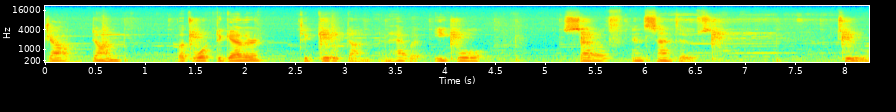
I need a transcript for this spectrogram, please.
job done. Let's work together to get it done and have an equal set of incentives to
